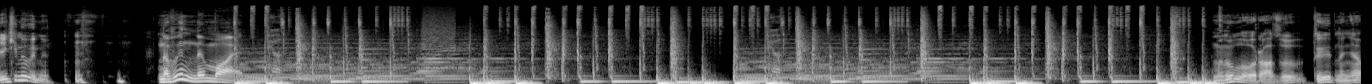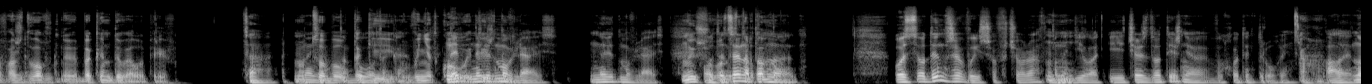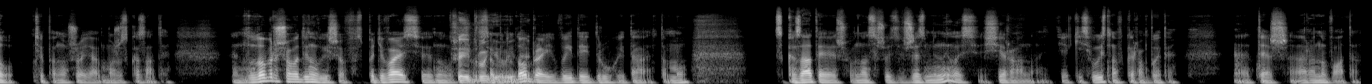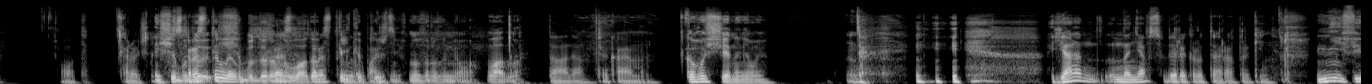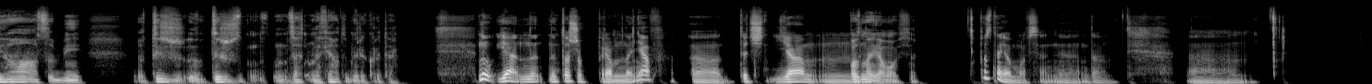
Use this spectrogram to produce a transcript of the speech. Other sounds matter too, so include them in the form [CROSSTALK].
Які новини? Новин немає. Минулого разу ти наняв аж двох backend-developer ів. Так. Ну, це був так, такий таке. винятковий Не, не тиждень. відмовляюсь. Не відмовляюсь. Ну і що, От, це, напевно. Ось один вже вийшов вчора, в понеділок, і через два тижні виходить другий. Ага. Але ну, типу, ну що я можу сказати? Ну, добре, що один вийшов. Сподіваюся, ну, Що і все буде вийде. добре, і вийде і другий. Так. Тому сказати, що в нас щось вже змінилось, ще рано. Якісь висновки робити е, теж ранувато. От. Коротше, І ще буде, ще буде ранувато кілька пальці. тижнів. Ну, зрозуміло. Ладно. Так, да, чекаємо. Кого ще наняли? [LAUGHS] Я наняв собі рекрутера, прикинь. Ніфіга собі. Ти ж ти ж нафіга тобі рекрутер? Ну, я не, не то, що прям наняв, а, точ, я м, Познайомився. познайомився. Не, да. а,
